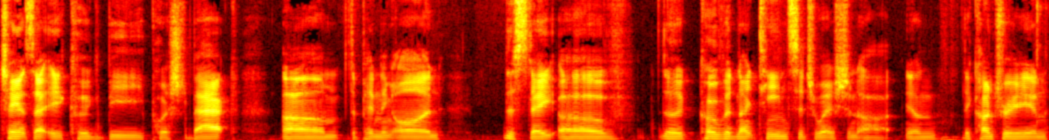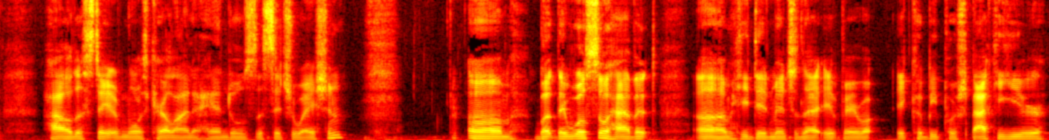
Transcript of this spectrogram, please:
chance that it could be pushed back, um, depending on the state of the COVID 19 situation uh, in the country and how the state of North Carolina handles the situation. Um, but they will still have it. Um, he did mention that it very well it could be pushed back a year,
